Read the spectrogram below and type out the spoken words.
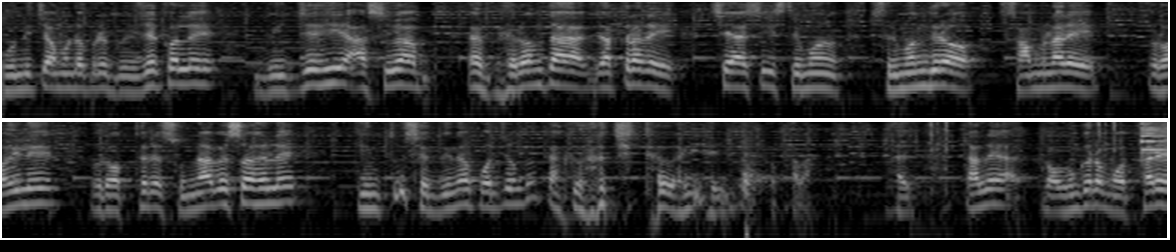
ଗୁଣ୍ଡିଚା ମଣ୍ଡପରେ ବିଜେ କଲେ ବିଜେ ହିଁ ଆସିବା ଫେରନ୍ତା ଯାତ୍ରାରେ ସେ ଆସି ଶ୍ରୀମ ଶ୍ରୀମନ୍ଦିର ସାମ୍ନାରେ ରହିଲେ ରଥରେ ସୁନାବେଶ ହେଲେ କିନ୍ତୁ ସେଦିନ ପର୍ଯ୍ୟନ୍ତ ତାଙ୍କର ଚିତା ଲାଗି ହେଇନଥିଲା ତାହେଲେ ପ୍ରଭୁଙ୍କର ମଥାରେ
